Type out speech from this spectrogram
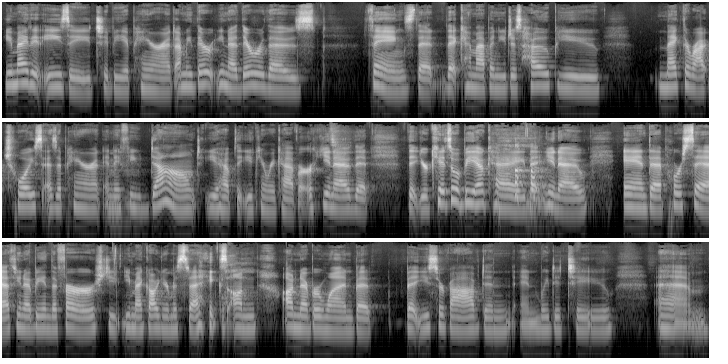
you made it easy to be a parent. I mean there you know there were those things that that come up and you just hope you make the right choice as a parent and if you don't you hope that you can recover you know that that your kids will be okay that you know and uh, poor seth you know being the first you, you make all your mistakes on on number one but but you survived and and we did too. Um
